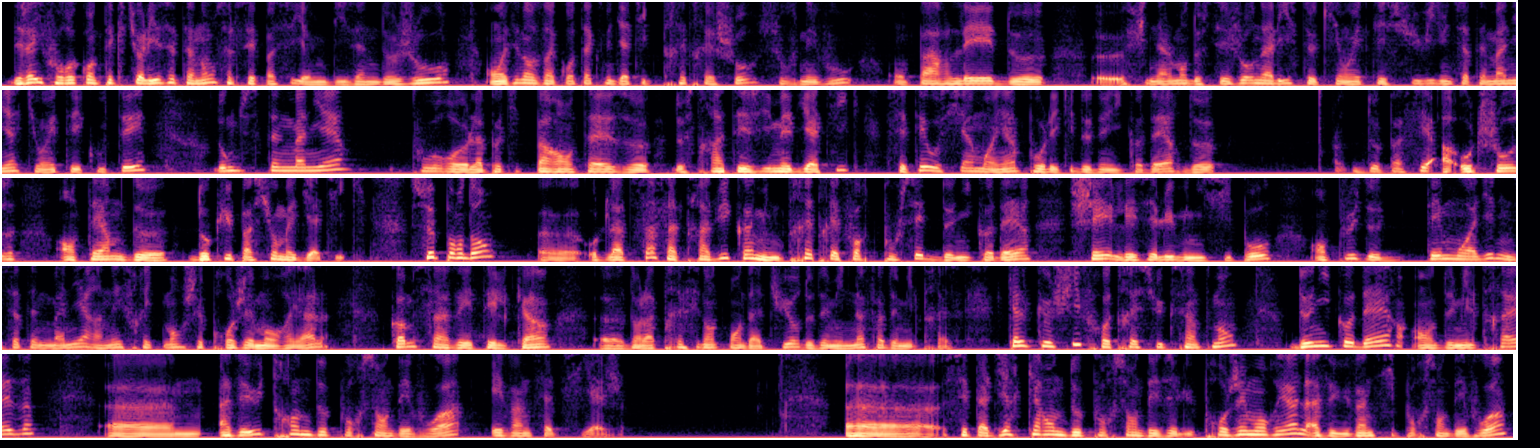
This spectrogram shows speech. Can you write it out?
Déjà, il faut recontextualiser cette annonce. Elle s'est passée il y a une dizaine de jours. On était dans un contexte médiatique très très chaud. Souvenez-vous, on parlait de euh, finalement de ces journalistes qui ont été suivis d'une certaine manière, qui ont été écoutés. Donc d'une certaine manière, pour euh, la petite parenthèse de stratégie médiatique, c'était aussi un moyen pour l'équipe de Denis Coderre de de passer à autre chose en termes de d'occupation médiatique. Cependant, euh, au-delà de ça, ça traduit quand même une très très forte poussée de Nicodère chez les élus municipaux, en plus de témoigner d'une certaine manière un effritement chez Projet Montréal, comme ça avait été le cas euh, dans la précédente mandature de 2009 à 2013. Quelques chiffres très succinctement. Denis Coderre, en 2013, euh, avait eu 32% des voix et 27 sièges. c'est-à-dire 42% des élus. Projet Montréal avait eu 26% des voix,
